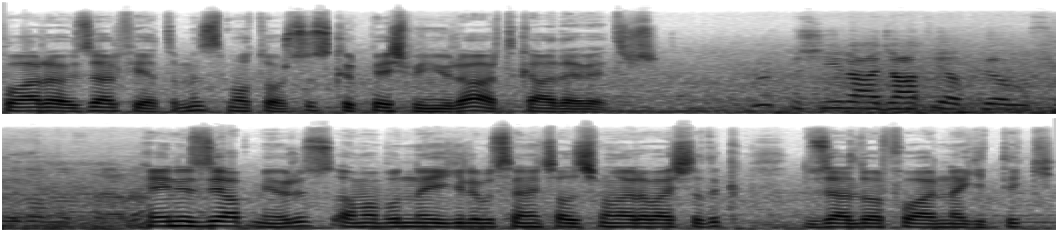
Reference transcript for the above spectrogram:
Fuara özel fiyatımız motorsuz 45 bin euro artı KDV'dir. Dışı ihracatı yapıyor musunuz onu. Henüz yapmıyoruz ama bununla ilgili bu sene çalışmalara başladık. Düsseldorf fuarına gittik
